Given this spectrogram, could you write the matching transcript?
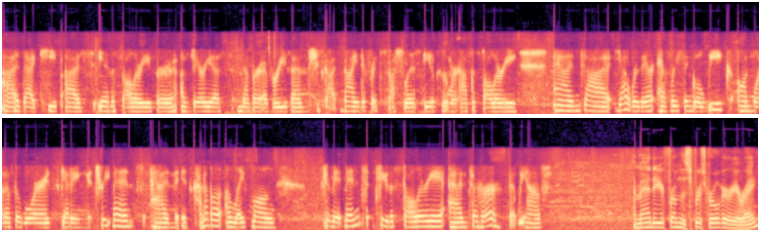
uh, that keep us in the Stollery for a various number of reasons. She's got nine different specialists, eight of whom are at the Stollery. And uh, yeah, we're there every single week on one of the wards getting treatment, and it's kind of a, a lifelong commitment to the Stollery and to her that we have. Amanda, you're from the Spruce Grove area, right?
